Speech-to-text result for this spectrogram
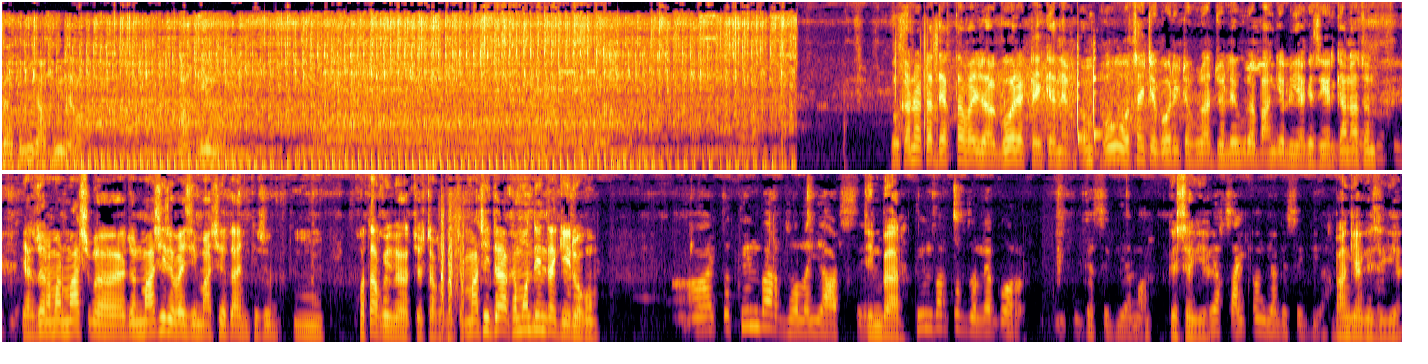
যাও তুমি যাও তুমি যাও। মাতিও না। ওখানে একটা দেখতে পাই গড় একটা এখানে একদম ও ও সাইডে গড় এটা পুরা জলে পুরা বাঙ্গে লইয়া গেছে। এখানে একজন একজন আমার মাছ একজন মাছিরে পাইছি মাছি তাই কিছু কথা কইবার চেষ্টা করছে মাছিটা কেমন দিন থাকে এরকম তো তিনবার জলাইয়া আসছে। তিনবার? তিনবার তো জলে ঘর গেছে গিয়া আমার গেছে গিয়া? এক সাইড ভাঙ্গিয়া গেছে গিয়া। ভাঙ্গিয়া গেছে গিয়া?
